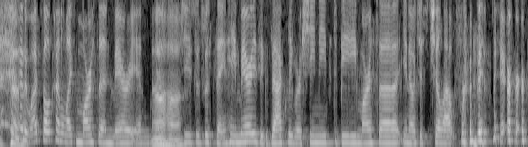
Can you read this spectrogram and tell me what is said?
anyway, I felt kind of like Martha and Mary, and, uh-huh. and, Jesus was saying, "Hey, Mary's exactly where she needs to be. Martha, you know, just chill out for a bit there."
